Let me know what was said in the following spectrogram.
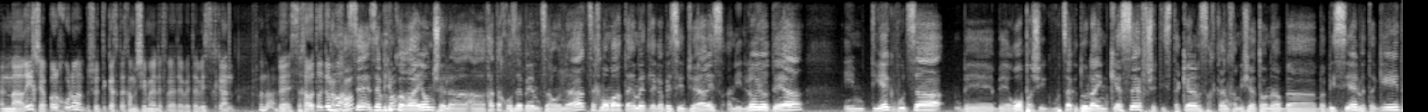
אני מעריך שהפועל חולון פשוט תיקח את ה-50 אלף האלה ותביא שחקן. בשכר יותר גבוה. נכון. זה, זה נכון. בדיוק הרעיון של הארכת החוזה באמצע העונה. צריך לומר את האמת לגבי סי.ג'י אריס, אני לא יודע אם תהיה קבוצה ב- באירופה שהיא קבוצה גדולה עם כסף, שתסתכל על שחקן חמישיית העונה ב- ב-BCL ותגיד,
